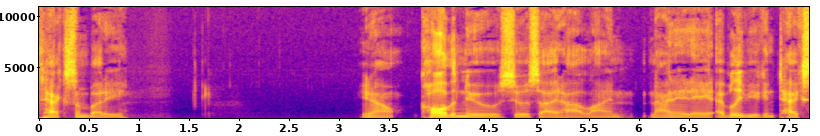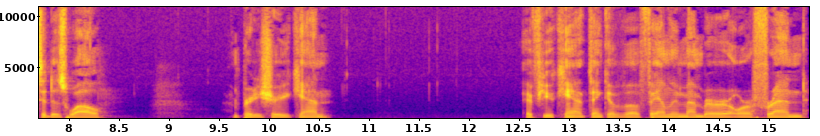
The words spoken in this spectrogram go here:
text somebody, you know, call the new suicide hotline 988. I believe you can text it as well. I'm pretty sure you can. If you can't think of a family member or a friend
